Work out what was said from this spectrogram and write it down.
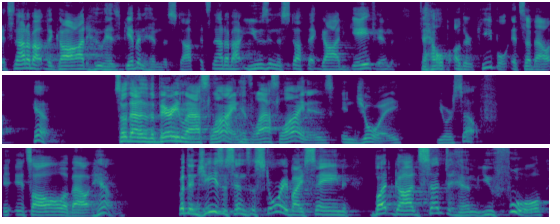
It's not about the God who has given him the stuff. It's not about using the stuff that God gave him to help other people. It's about him. So that in the very last line, his last line is enjoy yourself. It's all about him. But then Jesus ends the story by saying, But God said to him, You fool,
